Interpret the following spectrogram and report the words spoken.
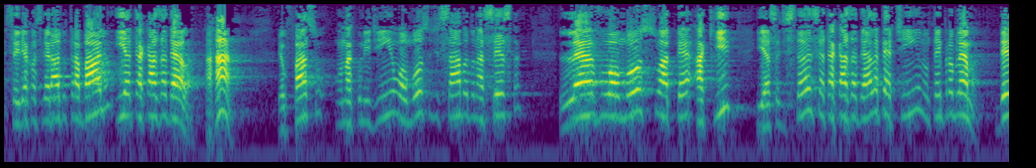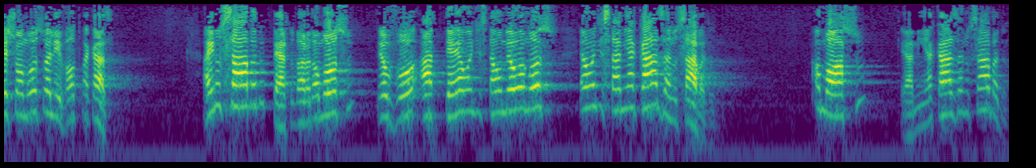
seria considerado trabalho ir até a casa dela. Aham, eu faço uma comidinha, um almoço de sábado na sexta, levo o almoço até aqui, e essa distância até a casa dela é pertinho, não tem problema. Deixo o almoço ali, volto para casa. Aí no sábado, perto da hora do almoço, eu vou até onde está o meu almoço. É onde está a minha casa no sábado. Almoço, é a minha casa no sábado.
